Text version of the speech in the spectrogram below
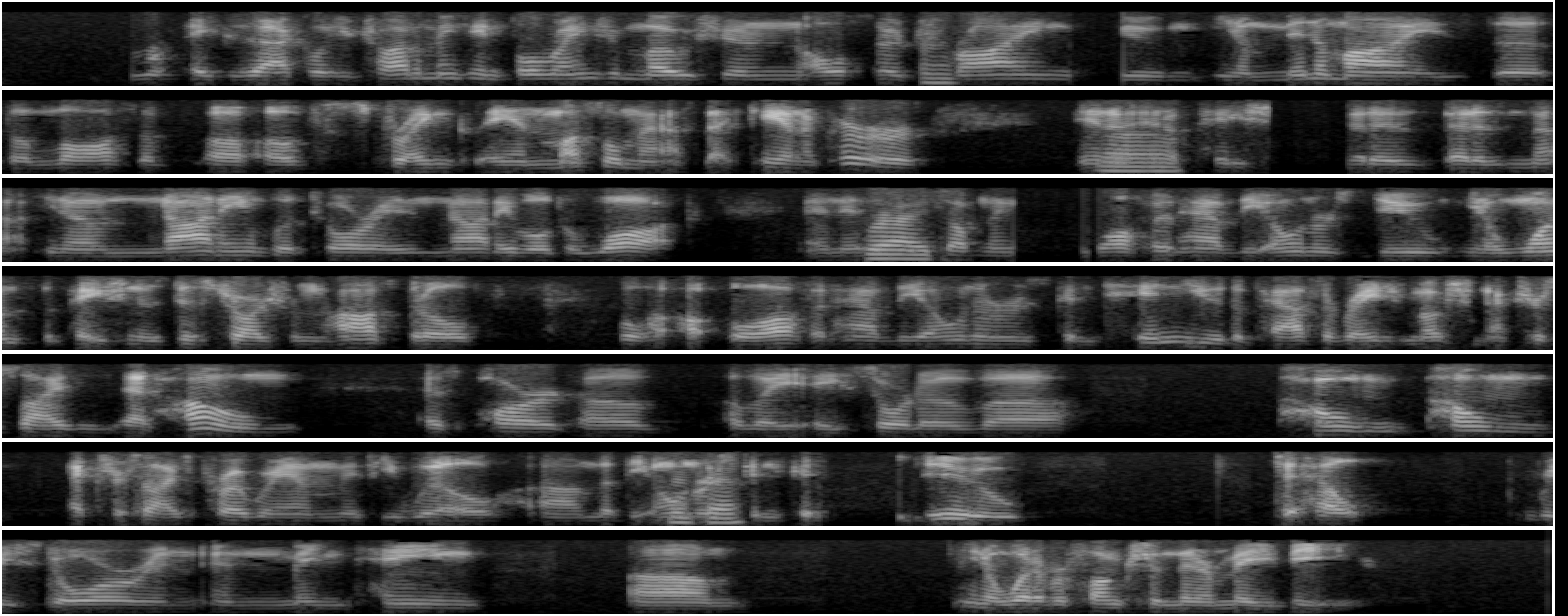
exactly. You're trying to maintain full range of motion, also Mm. trying to you know minimize the the loss of of of strength and muscle mass that can occur in, a, in a Uh. patient that is that is not you know non-ambulatory and not able to walk. And this Right. is something we'll often have the owners do. You know, once the patient is discharged from the hospital, we'll, we'll often have the owners continue the passive range of motion exercises at home as part of of a, a sort of uh, home home exercise program, if you will, um, that the owners Okay. can, can do to help restore and, and maintain, um, you know, whatever function there may be.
